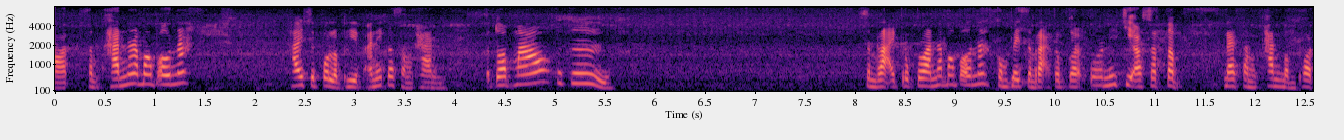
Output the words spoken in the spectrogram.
អត់សំខាន់ណាបងប្អូនណាហើយសុពលភាពអានេះក៏សំខាន់បន្ទាប់មកគឺគឺ សម្រាប់ឲ្យគ្រប់គ្រាន់ណាបងប្អូនណាកុំភ្លេចសម្រាប់គ្រប់គ្រាន់ព្រោះនេះជាឱសថទឹកដែលសំខាន់បំផុត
